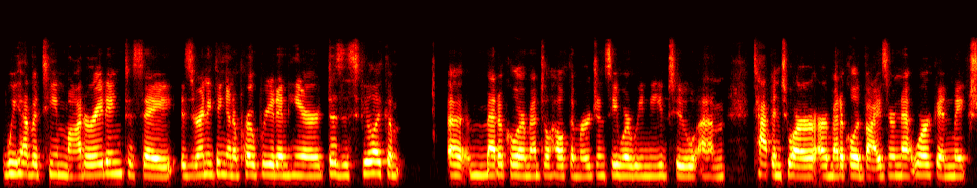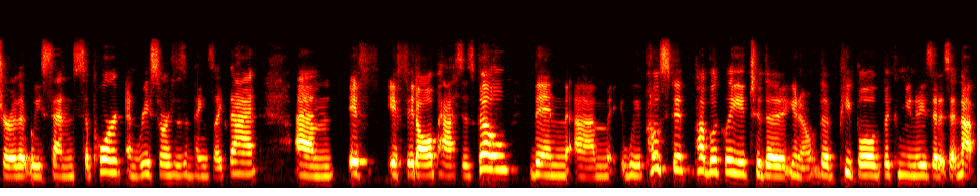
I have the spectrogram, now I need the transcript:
we have a team moderating to say, is there anything inappropriate in here? Does this feel like a, a medical or mental health emergency where we need to um, tap into our, our medical advisor network and make sure that we send support and resources and things like that. Um, if if it all passes go, then um, we post it publicly to the you know the people, the communities that it's at, not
